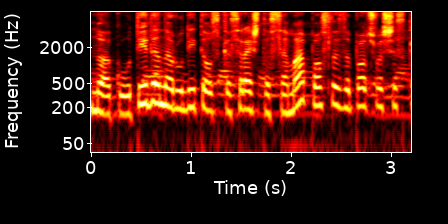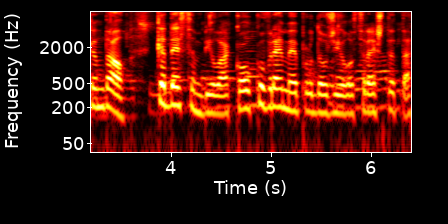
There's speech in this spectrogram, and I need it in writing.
Но ако отида на родителска среща сама, после започваше скандал. Къде съм била? Колко време е продължила срещата?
